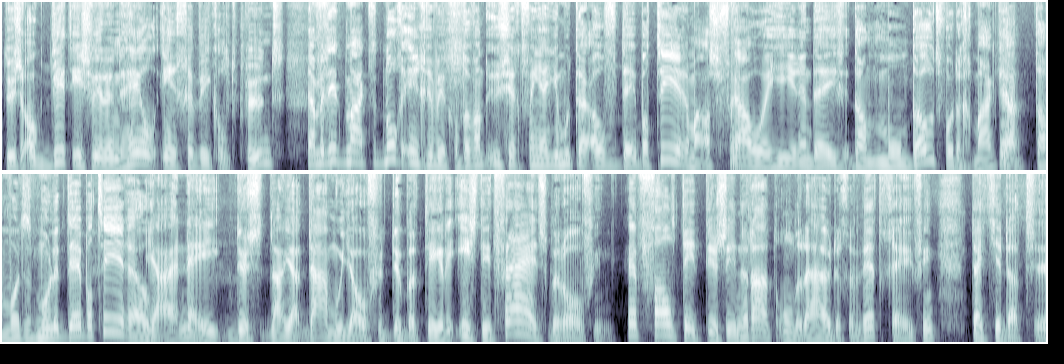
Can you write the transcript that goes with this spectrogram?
Dus ook dit is weer een heel ingewikkeld punt. Ja, maar dit maakt het nog ingewikkelder. Want u zegt van ja, je moet daarover debatteren. Maar als vrouwen hier in deze dan monddood worden gemaakt... Ja. dan wordt het moeilijk debatteren ook. Ja, nee, dus nou ja, daar moet je over debatteren. Is dit vrijheidsberoving? Valt dit dus inderdaad onder de huidige wetgeving? Dat je dat, eh,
